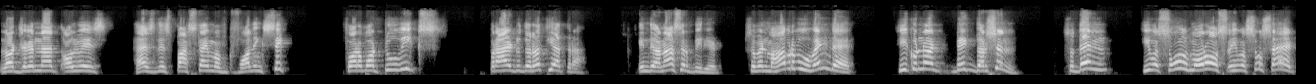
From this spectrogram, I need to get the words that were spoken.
Lord Jagannath always has this pastime of falling sick for about two weeks prior to the Rath Yatra in the Anasar period. So when Mahaprabhu went there, he could not take darshan. So then he was so morose, he was so sad.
